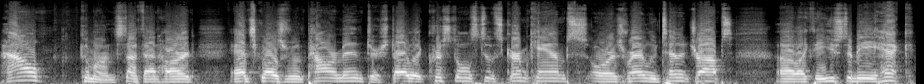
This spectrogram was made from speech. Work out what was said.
How? Come on, it's not that hard. Add scrolls of empowerment or starlit crystals to the skirm camps, or as rare lieutenant drops, uh, like they used to be. Heck,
